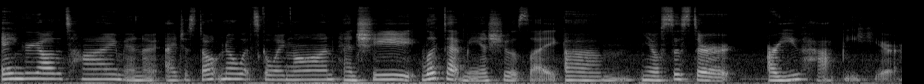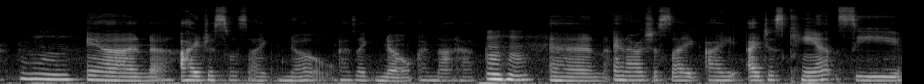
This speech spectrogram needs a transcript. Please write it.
angry all the time and I, I just don't know what's going on and she looked at me and she was like um you know sister are you happy here Mm-hmm. and i just was like no i was like no i'm not happy Mm-hmm. and and i was just like i i just can't see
